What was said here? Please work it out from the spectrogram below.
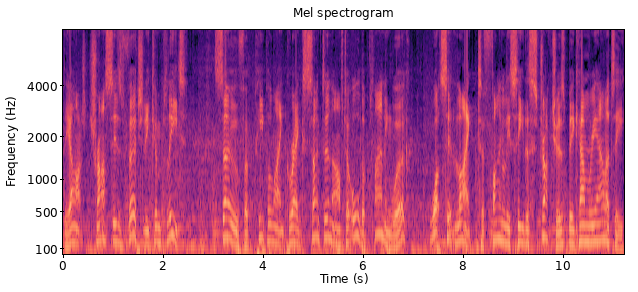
The arch truss is virtually complete. So, for people like Greg Sugden, after all the planning work, what's it like to finally see the structures become reality?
